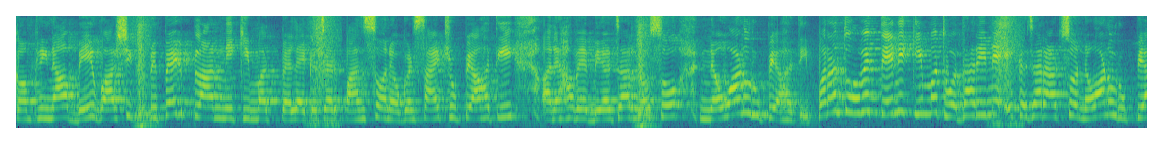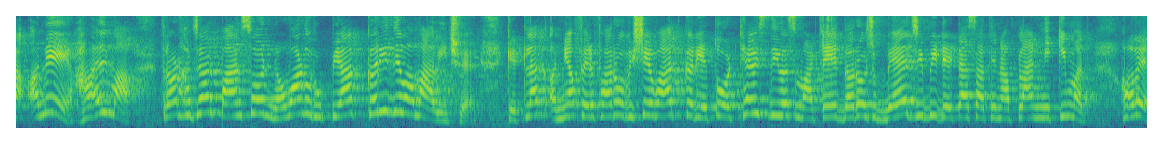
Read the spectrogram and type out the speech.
કંપનીના બે વાર્ષિક પ્રીપેડ પ્લાનની કિંમત પહેલાં એક હજાર પાંચસો અને ઓગણસાઠ રૂપિયા હતી અને હવે બે હજાર નવસો નવ્વાણું રૂપિયા હતી. પરંતુ હવે તેની કિંમત વધારીને એક હજાર આઠસો નવ્વાણું રૂપિયા અને હાલમાં ત્રણ હજાર પાંચસો નવ્વાણું રૂપિયા કરી દેવામાં આવી છે. કેટલાક અન્ય ફેરફારો વિશે વાત કરીએ તો અઠ્યાવીસ દિવસ માટે દરરોજ બે જીબી ડેટા સાથેના પ્લાનની કિંમત હવે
